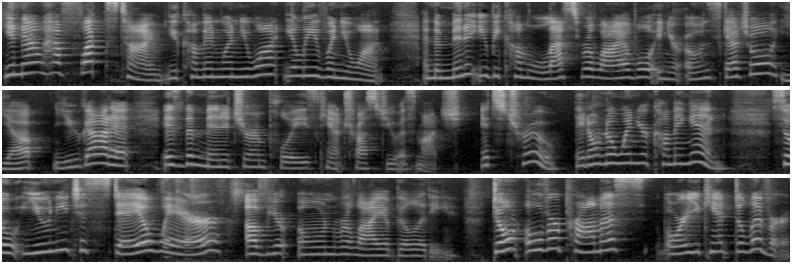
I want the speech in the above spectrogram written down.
You now have flex time. You come in when you want, you leave when you want. And the minute you become less reliable in your own schedule, yep, you got it, is the minute your employees can't trust you as much. It's true. They don't know when you're coming in. So you need to stay aware of your own reliability. Don't overpromise or you can't deliver.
